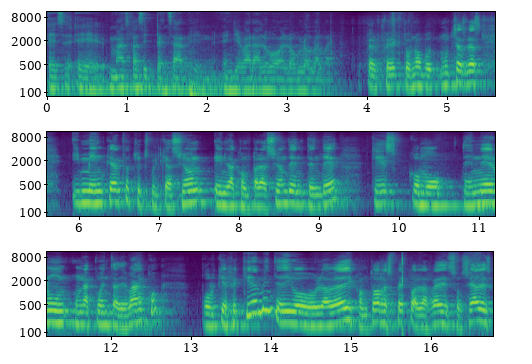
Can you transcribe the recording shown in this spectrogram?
es eh, más fácil pensar en, llevar algo a lo global. Perfecto, no, pues, muchas gracias. Y me encanta tu explicación en la comparación de entender es como tener una cuenta de banco, porque efectivamente, digo, la verdad y con todo respeto a las redes sociales,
